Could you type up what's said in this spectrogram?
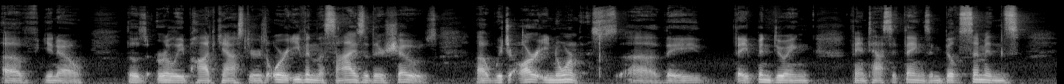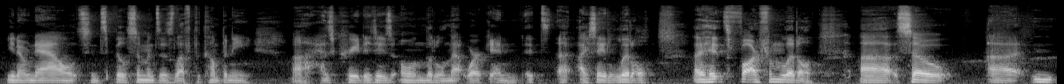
of, you know, those early podcasters or even the size of their shows, uh, which are enormous. Uh, they, they've been doing fantastic things. And Bill Simmons, you know, now since Bill Simmons has left the company, uh, has created his own little network, and it's uh, I say little, uh, it's far from little. Uh, so uh, n-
